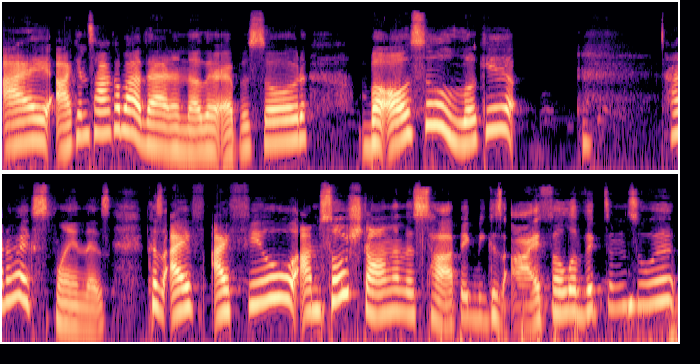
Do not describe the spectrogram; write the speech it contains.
I I can talk about that in another episode, but also look at how do I explain this? Because I I feel I'm so strong on this topic because I fell a victim to it.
